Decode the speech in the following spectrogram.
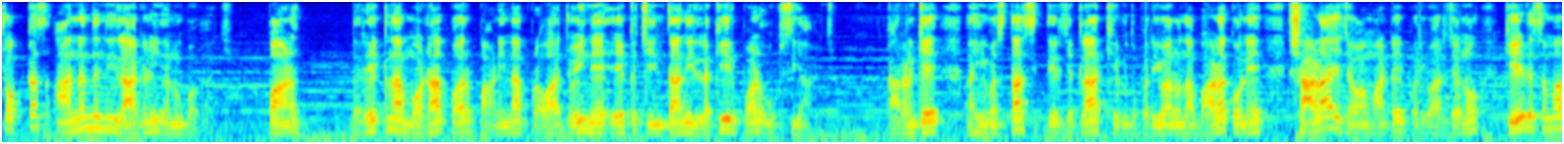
ચોક્કસ આનંદની લાગણી અનુભવાય છે. પણ દરેકના મોઢા પર પાણીના પ્રવાહ જોઈને એક ચિંતાની લકીર પણ ઉપસી આવે છે. કારણ કે અહીં વસતા સિત્તેર જેટલા ખેડૂત પરિવારોના બાળકોને શાળાએ જવા માટે પરિવારજનો કેડસમા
